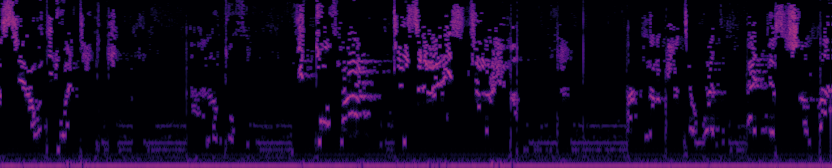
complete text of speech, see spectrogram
أسي عودي والديك أنا توفي في التوفى تنزل عليه أقنع حتى ود أدس إن شاء الله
